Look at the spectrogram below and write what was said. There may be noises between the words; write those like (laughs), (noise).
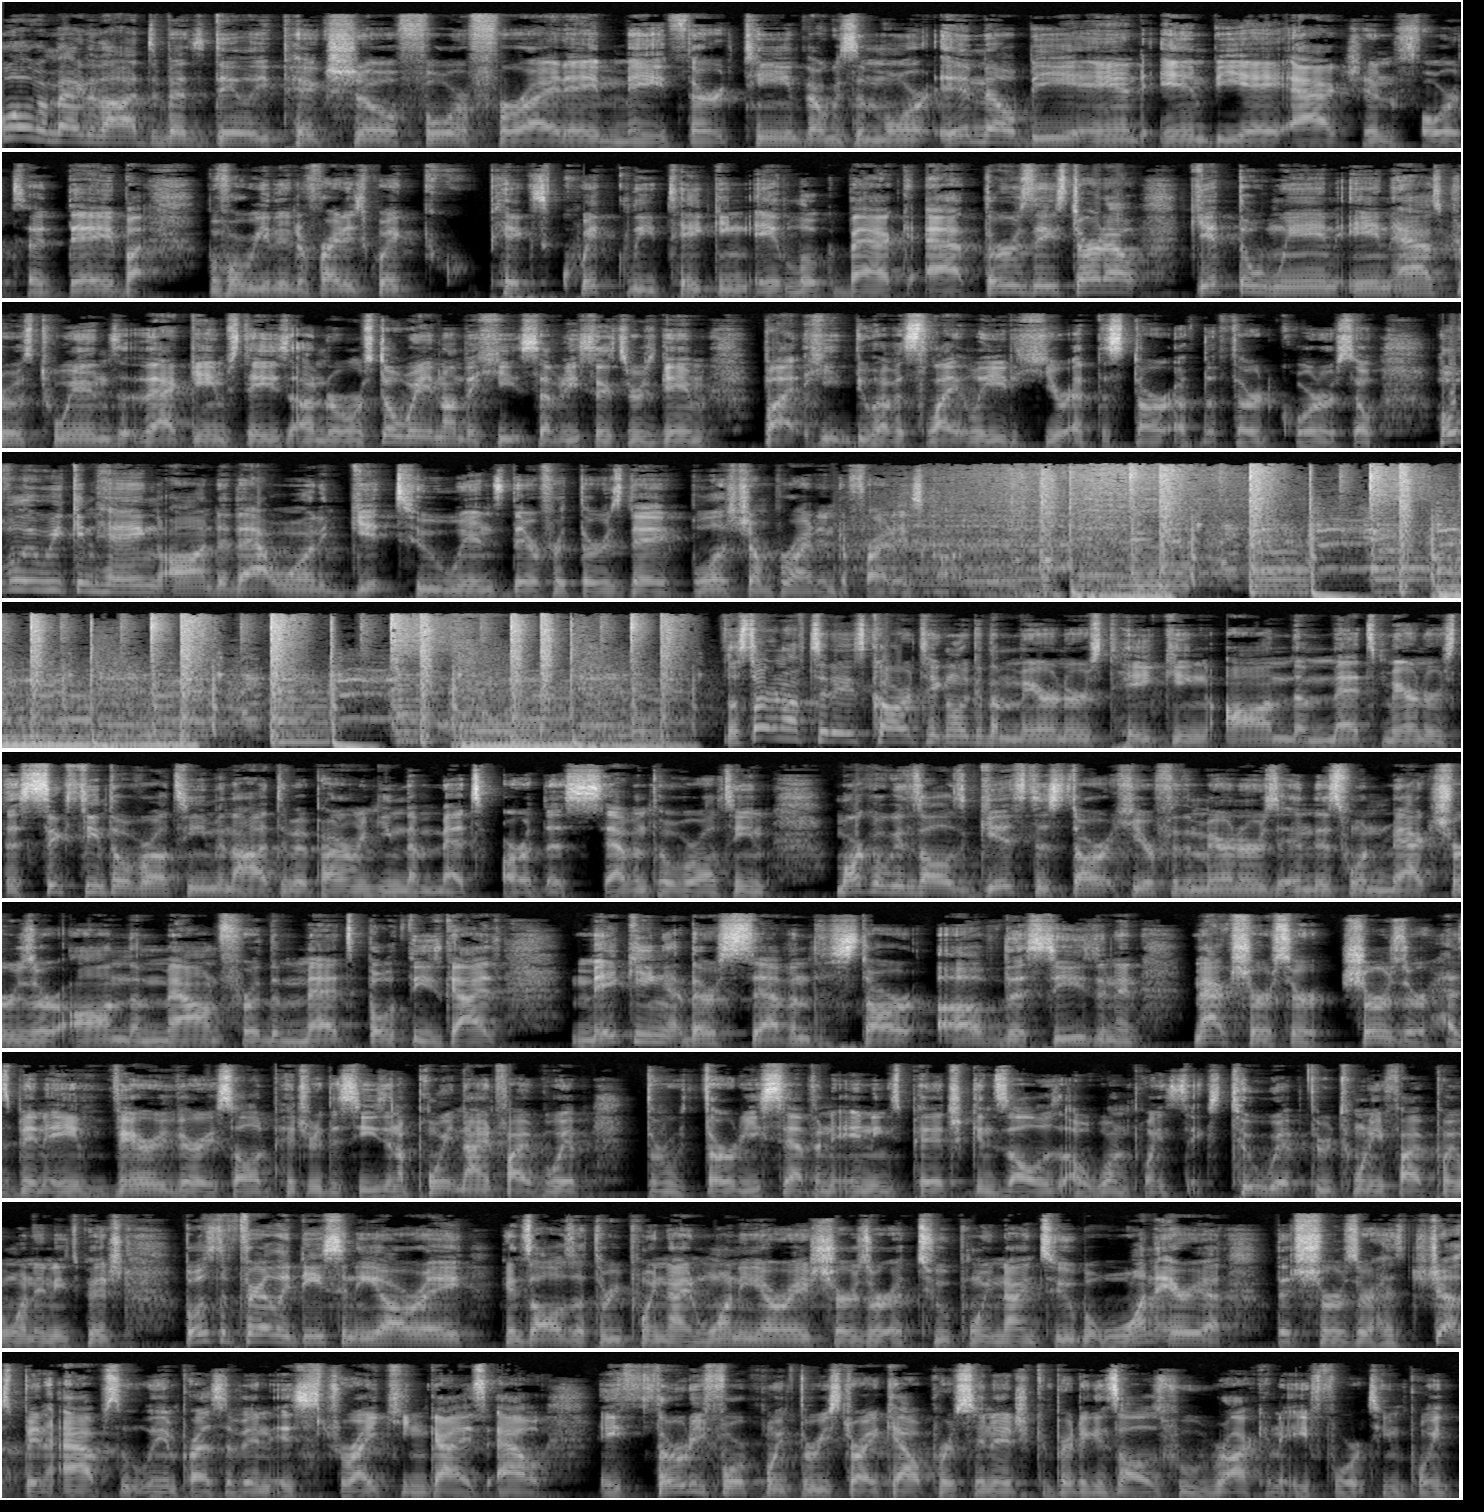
Welcome back to the Hot Tip Bets Daily Pick Show for Friday, May 13th. There Focus some more MLB and NBA action for today. But before we get into Friday's quick picks quickly taking a look back at Thursday. Start out, get the win in Astros Twins. That game stays under. We're still waiting on the Heat 76ers game, but Heat do have a slight lead here at the start of the third quarter. So hopefully we can hang on to that one, get two wins there for Thursday. But let's jump right into Friday's card. Now, starting off today's card, taking a look at the Mariners taking on the Mets. Mariners, the 16th overall team in the Hot Tip Power Ranking. The Mets are the 7th overall team. Marco Gonzalez gets to start here for the Mariners. and this one, Max Scherzer on the mound for the Mets. Both these guys making their seventh start of the season. And Max Scherzer, Scherzer has been a very, very solid pitcher this season. A .95 whip through 37 innings pitched. Gonzalez a 1.62 whip through 25.1 innings pitched. Both a fairly decent ERA. Gonzalez a 3.91 ERA. Scherzer Scherzer a 2.92. But one area that Scherzer has just been absolutely impressive in is striking guys out. A 34.3 strikeout percentage compared to Gonzalez, who rocking a 14.3.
